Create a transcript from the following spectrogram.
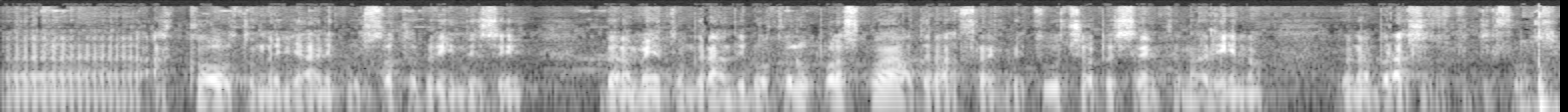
eh, accolto negli anni sono stato Brindisi, veramente un grande bocca al lupo alla squadra, a Frank Vituccio, al Presidente Marino e un abbraccio a tutti i tifosi.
